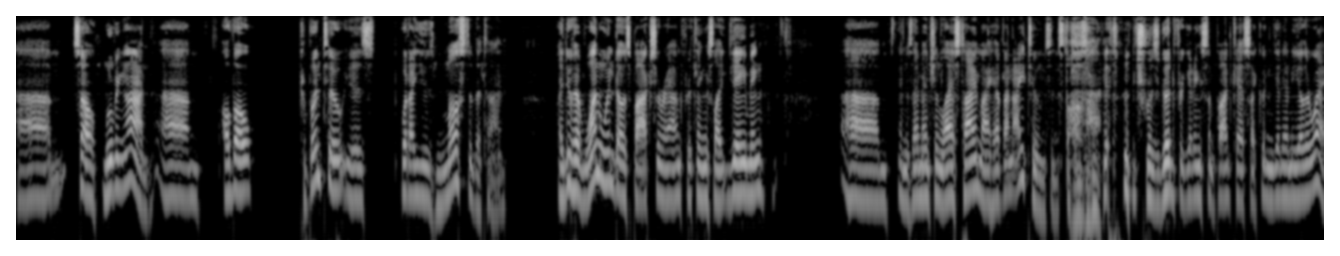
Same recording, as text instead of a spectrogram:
Um, so, moving on. Um, although Kubuntu is what I use most of the time, I do have one Windows box around for things like gaming um, and as I mentioned last time, I have an iTunes installed on it, which was good for getting some podcasts I couldn't get any other way.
